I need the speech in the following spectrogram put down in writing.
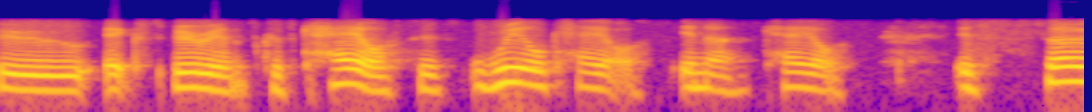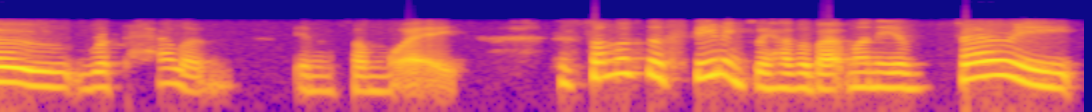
to experience because chaos is real chaos, inner chaos, is so repellent in some way. So some of the feelings we have about money are very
